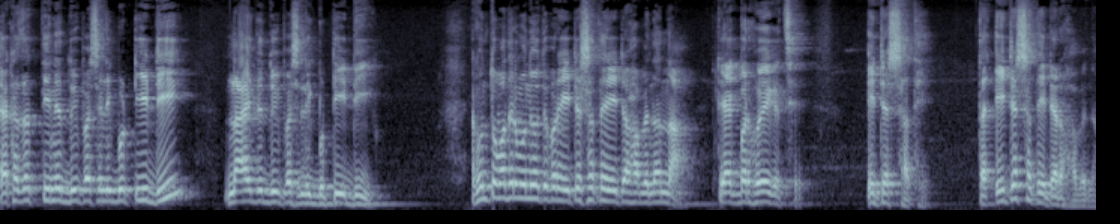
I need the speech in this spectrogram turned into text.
এক হাজার, তিনের দুই পাশে লিখব টি ডি নাইদের দুই পাশে লিখব টি ডি এখন তোমাদের মনে হতে পারে এটার সাথে এটা হবে না না, এটা একবার হয়ে গেছে, এটার সাথে। তা এটার সাথে এটার হবে না।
